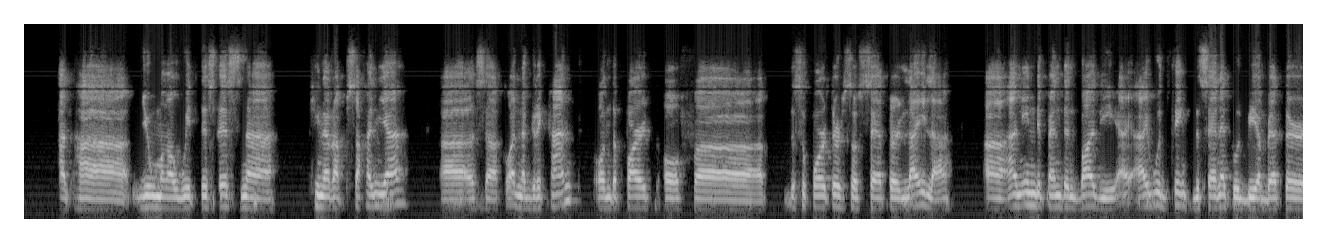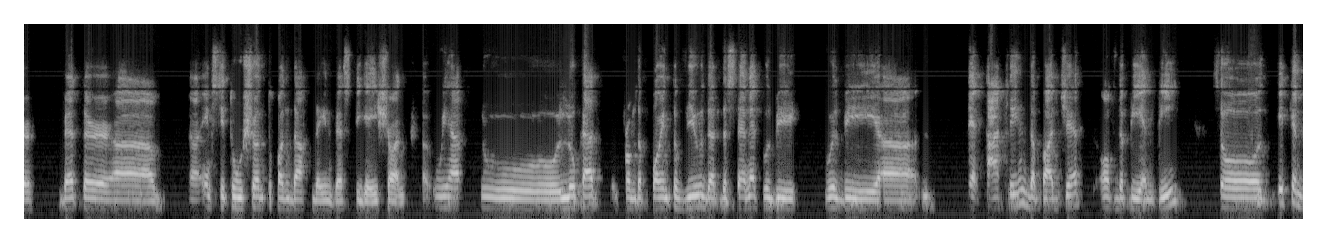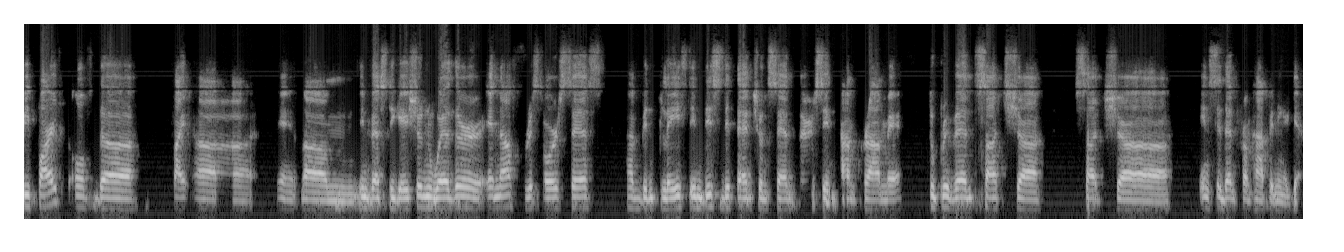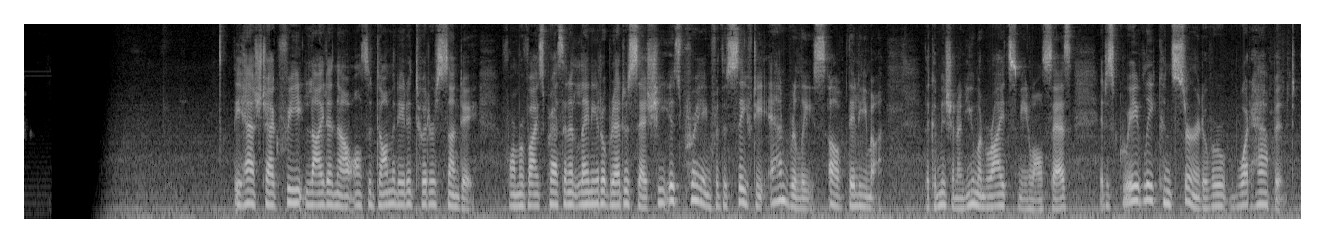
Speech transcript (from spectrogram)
at uh, yung mga witnesses na hinarap sa kanya uh, sa kuan nagrecant on the part of uh, the supporters of Senator Laila, uh, an independent body, I, I, would think the Senate would be a better better uh, uh institution to conduct the investigation. We have to look at from the point of view that the Senate will be will be uh, tackling the budget of the PNP, so it can be part of the uh, um, investigation whether enough resources have been placed in these detention centers in Camp to prevent such uh, such uh, incident from happening again. The hashtag Free Leila Now also dominated Twitter Sunday. Former Vice President Leni Robredo says she is praying for the safety and release of De Lima. The Commission on Human Rights, meanwhile, says it is gravely concerned over what happened.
